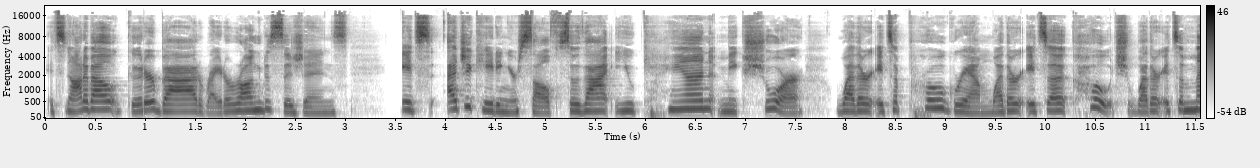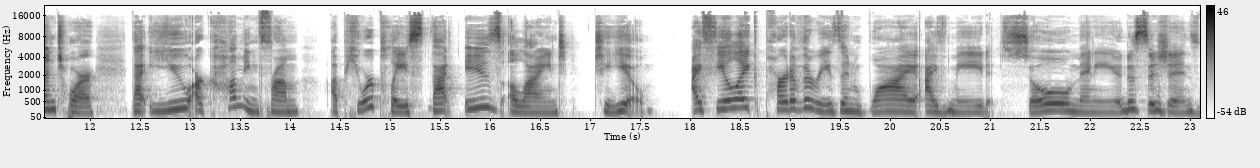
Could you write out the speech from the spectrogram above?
It's not about good or bad, right or wrong decisions. It's educating yourself so that you can make sure whether it's a program, whether it's a coach, whether it's a mentor, that you are coming from a pure place that is aligned to you. I feel like part of the reason why I've made so many decisions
